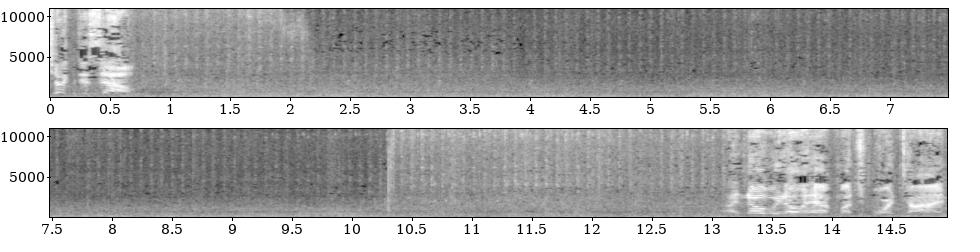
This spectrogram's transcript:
check this out. I know we don't have much more time.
